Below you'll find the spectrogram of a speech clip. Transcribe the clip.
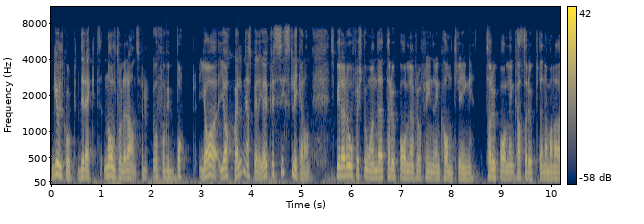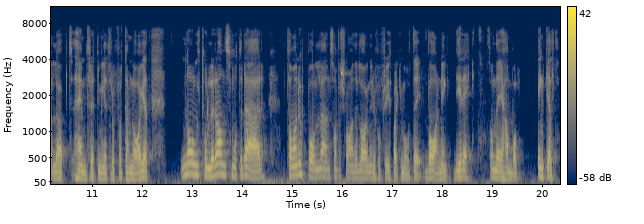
Gult kort direkt, nolltolerans för då får vi bort, jag, jag själv när jag spelar, jag är precis likadant. Spelar oförstående, tar upp bollen för att förhindra en kontring, tar upp bollen, kastar upp den när man har löpt hem 30 meter och fått hem laget. Nolltolerans mot det där. Tar man upp bollen som försvarande lag när du får frispark emot dig, varning direkt. Som det är i handboll. Enkelt.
